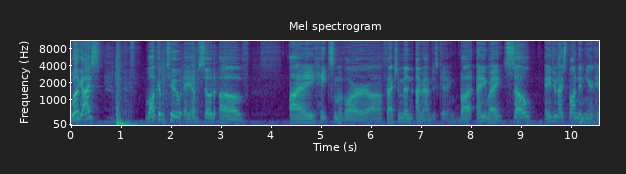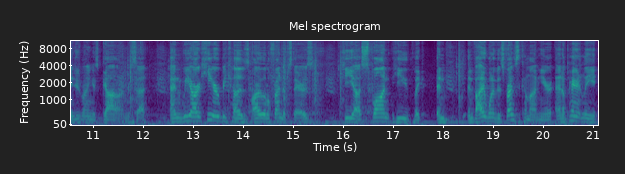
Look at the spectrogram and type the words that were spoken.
Well, guys, welcome to a episode of I hate some of our uh, faction men. I mean, I'm just kidding. But anyway, so Andrew and I spawned in here. Andrew's wearing his god armor set, and we are here because our little friend upstairs, he uh, spawned. He like in, invited one of his friends to come on here, and apparently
